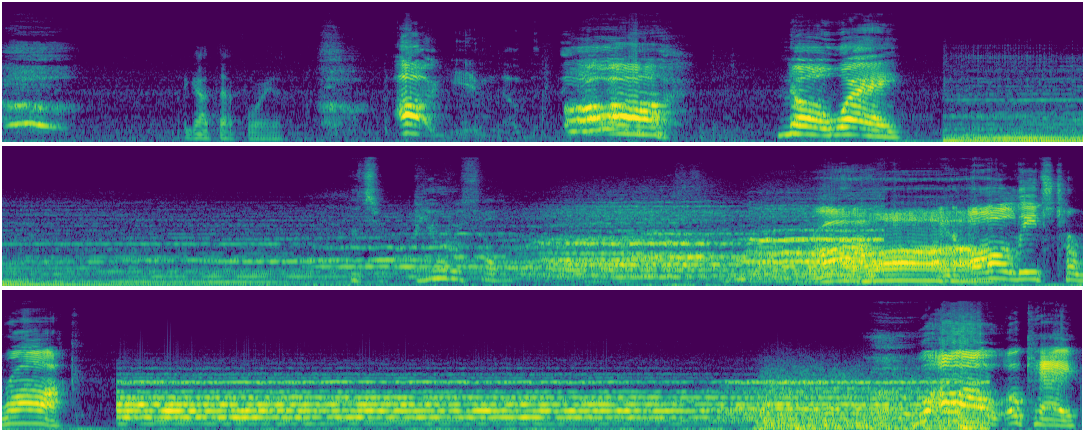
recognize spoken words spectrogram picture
I got that for you. Oh. Oh. No way. It's beautiful. Rock. It all leads to rock. Whoa, okay.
